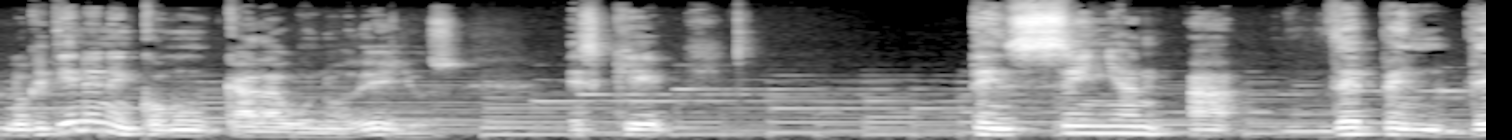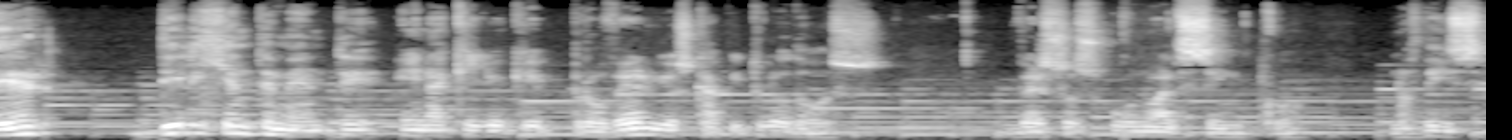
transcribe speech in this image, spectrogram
lo que tienen en común cada uno de ellos es que te enseñan a depender diligentemente en aquello que Proverbios capítulo 2, versos 1 al 5 nos dice.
